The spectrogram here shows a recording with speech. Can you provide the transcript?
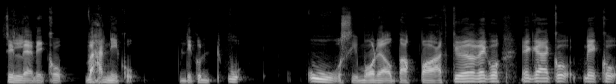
silleen niin kuin, vähän niin kuin, niin kuin u, uusi model tapaa. Että kyllä niin kuin, ikään kuin, niin kuin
